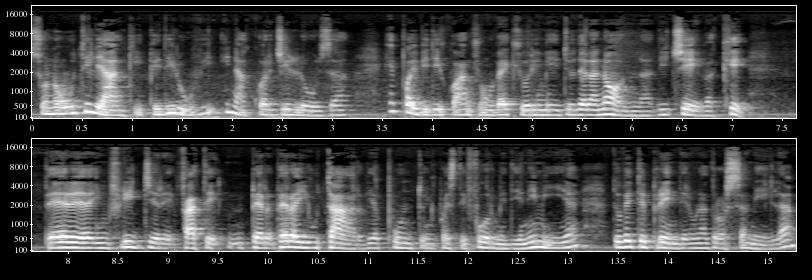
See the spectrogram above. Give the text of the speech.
Sono utili anche i pediluvi in acqua argillosa. E poi vi dico anche un vecchio rimedio della nonna, diceva che per infliggere, fate, per, per aiutarvi appunto in queste forme di anemie, dovete prendere una grossa mela,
